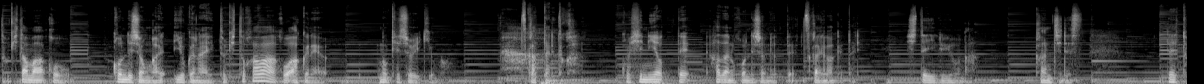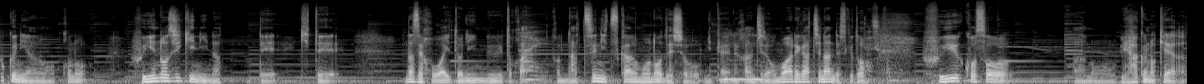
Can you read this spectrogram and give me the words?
時たまこうコンディションが良くない時とかはこうアクネの化粧液を使ったりとか、こう日によって肌のコンディションによって使い分けたりしているような感じです。で特にあのこの冬の時期になってきてなぜホワイトニングとか、はい。夏に使うものでしょうみたいな感じで思われがちなんですけど、確かに冬こそあの美白のケアが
